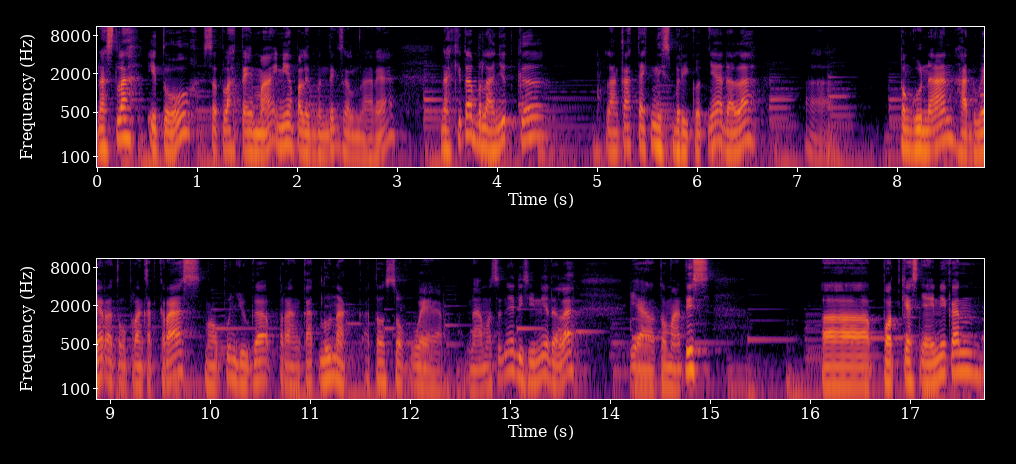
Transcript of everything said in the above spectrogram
Nah setelah itu setelah tema ini yang paling penting sebenarnya. Nah kita berlanjut ke langkah teknis berikutnya adalah uh, penggunaan hardware atau perangkat keras maupun juga perangkat lunak atau software. Nah, maksudnya di sini adalah ya otomatis uh, podcastnya ini kan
